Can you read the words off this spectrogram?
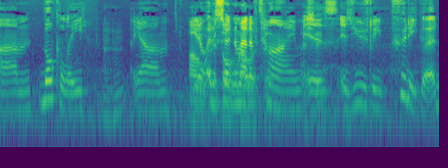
um, locally, um, you Oh, know, at a certain amount of time is is usually pretty good.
